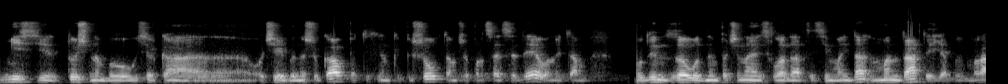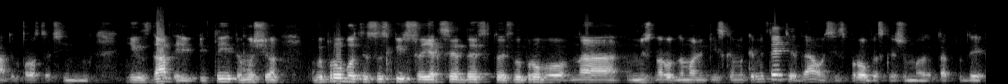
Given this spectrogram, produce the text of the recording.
місці точно би у Сірка е, очей би не шукав, потихеньку пішов, там вже процес іде, вони там один за одним починають складати ці мандати. Я би радив просто всім їх здати і піти, тому що випробувати суспільство, як це десь хтось випробував на міжнародному олімпійському комітеті, да, ось ці спроби, скажімо, так туди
